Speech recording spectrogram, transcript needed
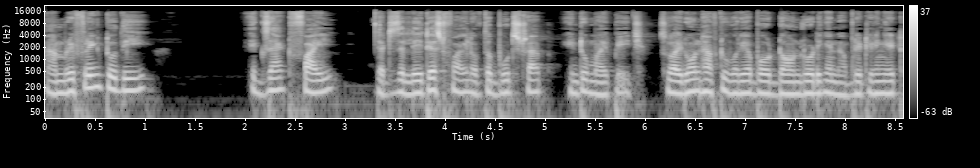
i'm referring to the exact file that is the latest file of the bootstrap into my page. So i don't have to worry about downloading and updating it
